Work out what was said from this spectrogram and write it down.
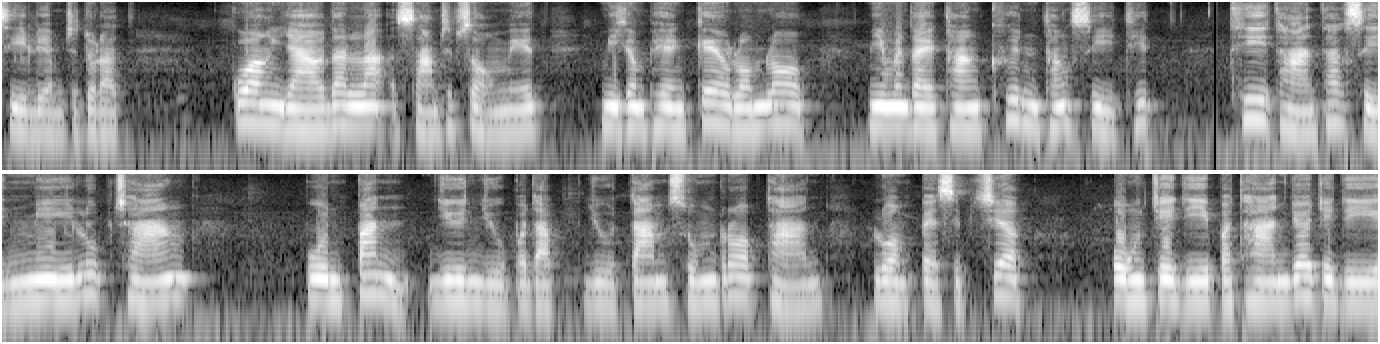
สี่เหลี่ยมจัตุรัส กว้างยาวด้านละ 32 เมตร มีกำแพงแก้วล้อมรอบ มีบันไดทางขึ้นทั้งสี่ทิศ ที่ฐานทักษิณมีรูปช้าง ปูนปั้นยืนอยู่ประดับอยู่ตามซุ้มรอบฐานรวม 80 เชือก องค์เจดีย์ประธานยอดเจดีย์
